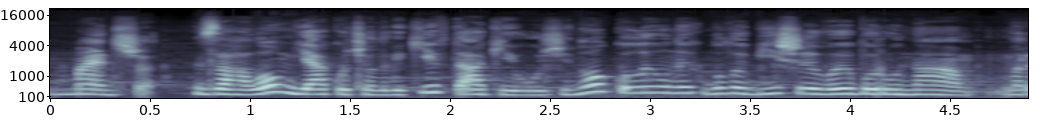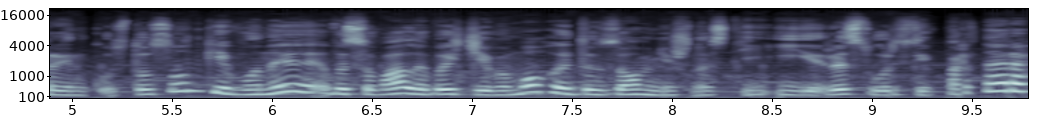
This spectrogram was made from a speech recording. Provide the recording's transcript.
менше. Загалом, як у чоловіків, так і у жінок, коли у них було більше вибору на ринку стосунків, вони висували вищі вимоги до зовнішності і ресурсів партнера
